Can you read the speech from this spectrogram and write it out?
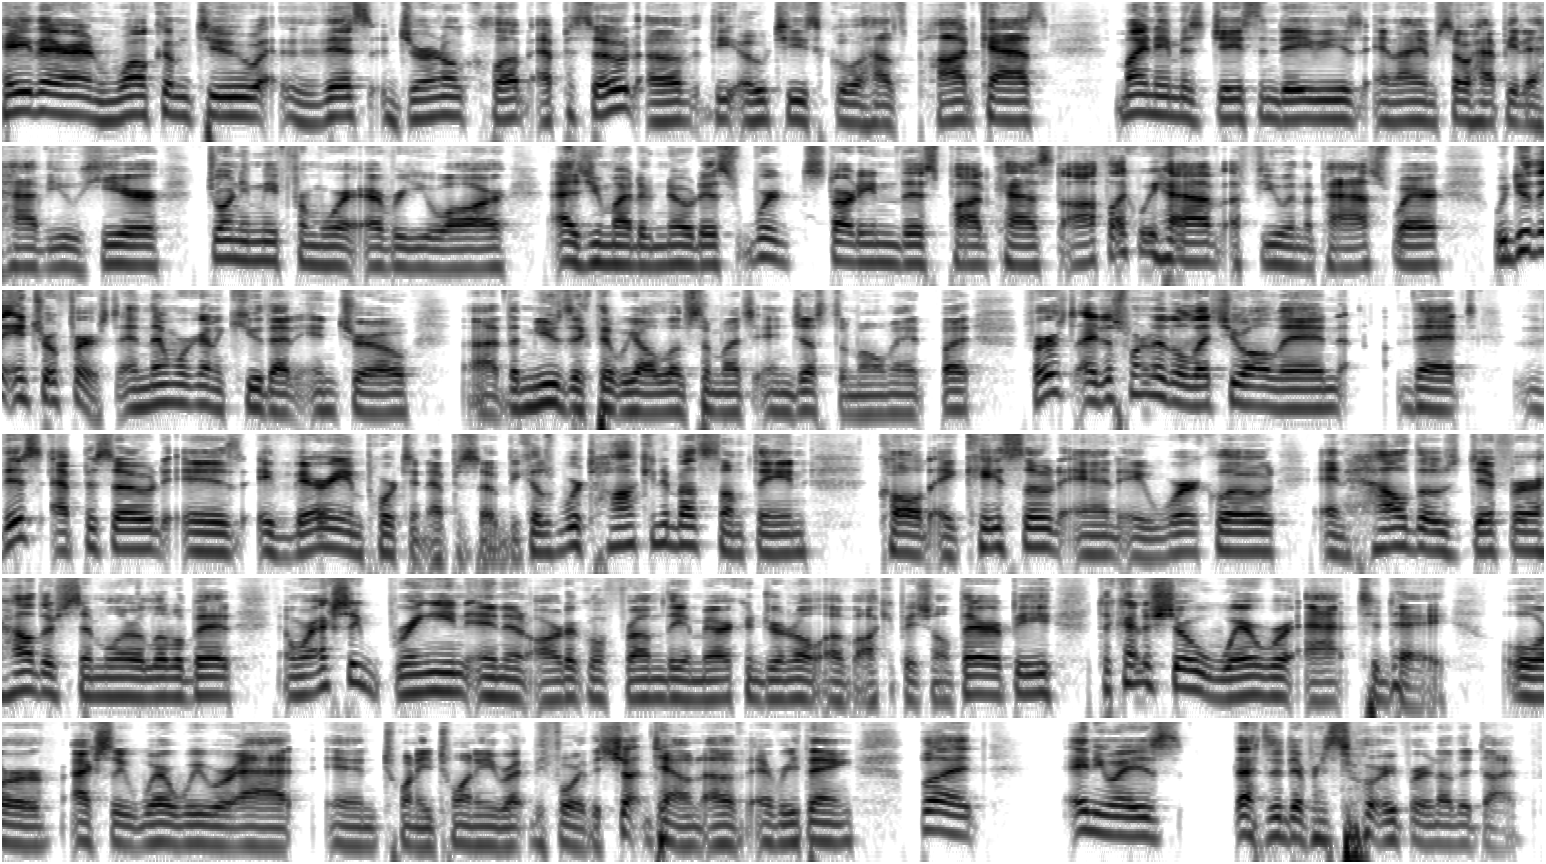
Hey there, and welcome to this Journal Club episode of the OT Schoolhouse podcast. My name is Jayson Davies, and I am so happy to have you here joining me from wherever you are. As you might have noticed, we're starting this podcast off like we have a few in the past, where we do the intro first, and then we're going to cue that intro, uh, the music that we all love so much, in just a moment. But first, I just wanted to let you all in that this episode is a very important episode because we're talking about something called a caseload and a workload and how those differ, how they're similar a little bit. And we're actually bringing in an article from the American Journal of Occupational Therapy to kind of show where we're at today, or actually where we were at in 2020, right before the shutdown of everything. But, anyways, that's a different story for another time.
